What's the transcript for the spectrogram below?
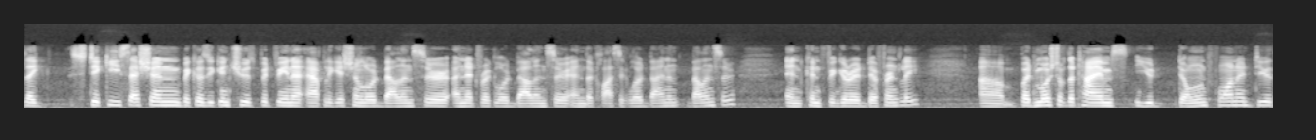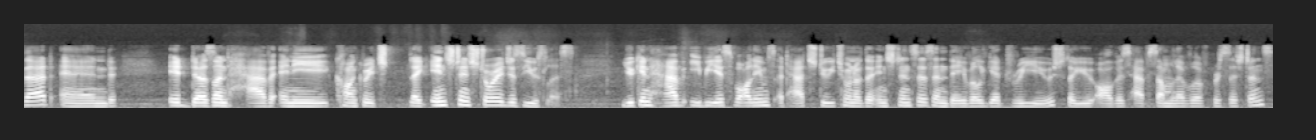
like sticky session because you can choose between an application load balancer, a network load balancer, and the classic load balancer, and configure it differently. Um, but most of the times you don't want to do that, and it doesn't have any concrete like instance storage is useless. You can have EBS volumes attached to each one of the instances, and they will get reused, so you always have some level of persistence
